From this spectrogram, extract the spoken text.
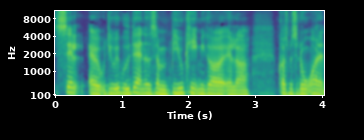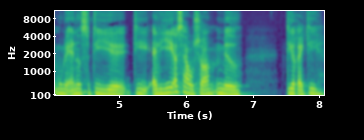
selv er, de er jo ikke uddannet som biokemikere eller kosmetologer eller alt muligt andet, så de, øh, de allierer sig jo så med de rigtige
